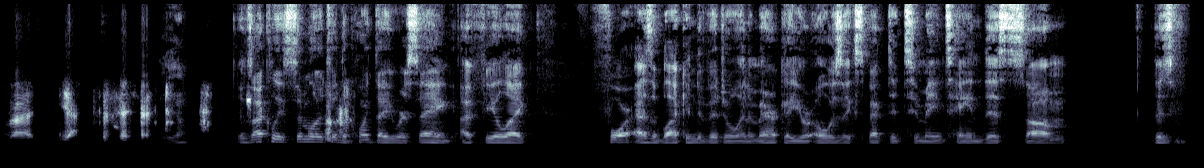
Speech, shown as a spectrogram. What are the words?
but yeah. yeah. Exactly similar to the point that you were saying. I feel like for as a black individual in America, you're always expected to maintain this um this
